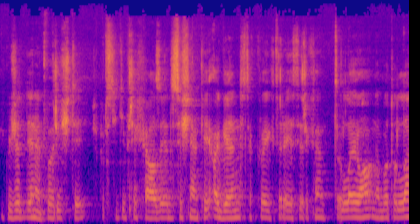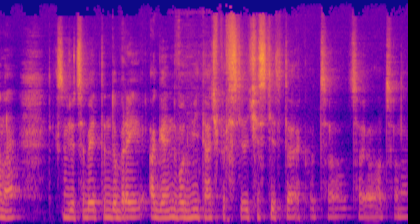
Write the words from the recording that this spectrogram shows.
jakože je netvoříš ty, že prostě ti přichází a ty jsi nějaký agent, takový, který si řekne tohle jo, nebo tohle ne, tak snažit se být ten dobrý agent, odmítač, prostě čistit to, jako co, co jo a co ne.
